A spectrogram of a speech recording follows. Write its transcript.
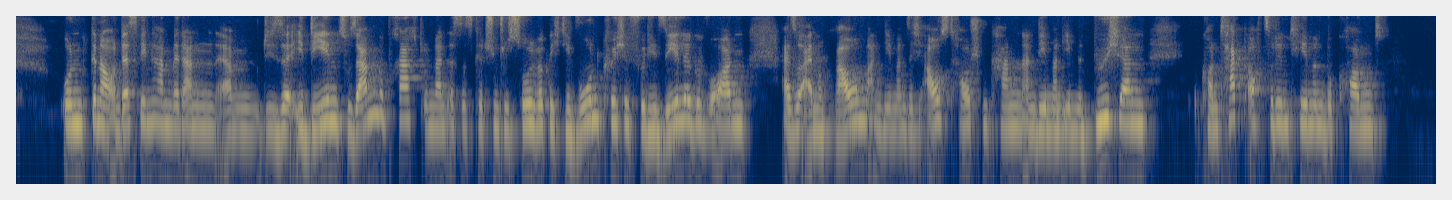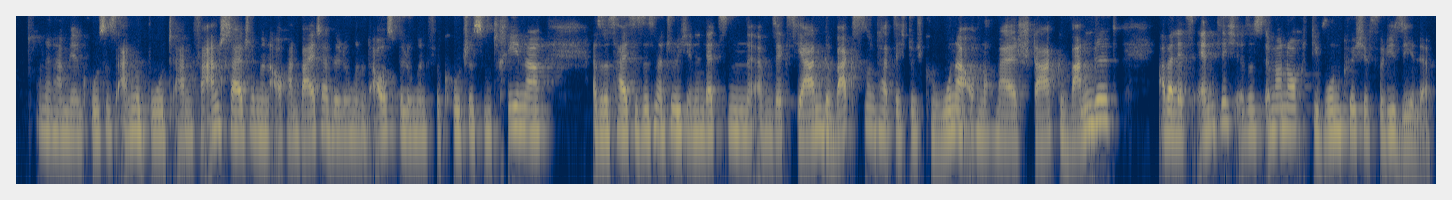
Und genau, und deswegen haben wir dann ähm, diese Ideen zusammengebracht und dann ist das Kitchen to Soul wirklich die Wohnküche für die Seele geworden. Also ein Raum, an dem man sich austauschen kann, an dem man eben mit Büchern Kontakt auch zu den Themen bekommt. Und dann haben wir ein großes Angebot an Veranstaltungen, auch an Weiterbildungen und Ausbildungen für Coaches und Trainer. Also das heißt, es ist natürlich in den letzten ähm, sechs Jahren gewachsen und hat sich durch Corona auch nochmal stark gewandelt. Aber letztendlich ist es immer noch die Wohnküche für die Seele.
